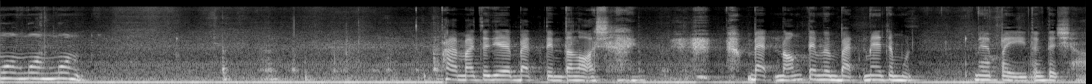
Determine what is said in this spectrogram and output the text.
ง่วงง่วงง่วงผ่านมาจะเจอแบตเต็มตลอดใช่ แบตน้องเต็มแต่แบตแม่จะหมด แม่ไปตั้งแต่เช้า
